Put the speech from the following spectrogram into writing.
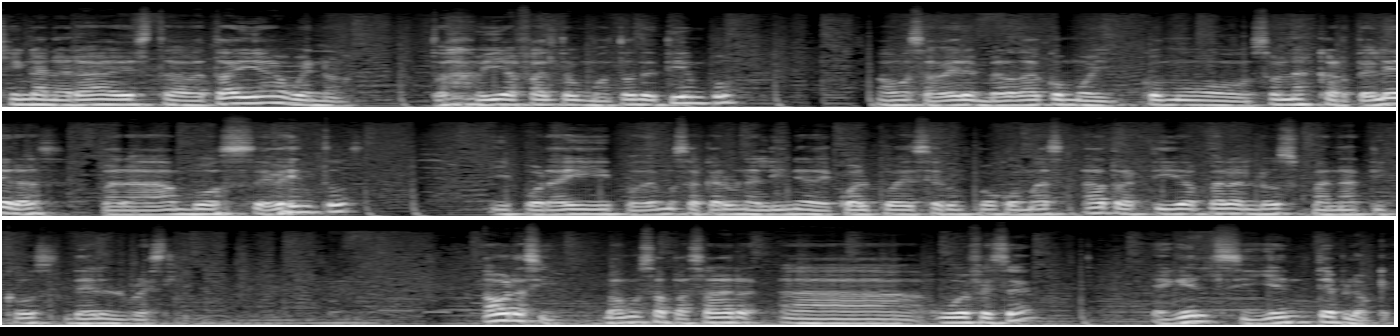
¿Quién ganará esta batalla? Bueno, todavía falta un montón de tiempo. Vamos a ver en verdad cómo, cómo son las carteleras para ambos eventos. Y por ahí podemos sacar una línea de cuál puede ser un poco más atractiva para los fanáticos del wrestling. Ahora sí, vamos a pasar a UFC en el siguiente bloque.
